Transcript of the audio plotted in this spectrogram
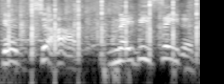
Good job. You may be seated.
